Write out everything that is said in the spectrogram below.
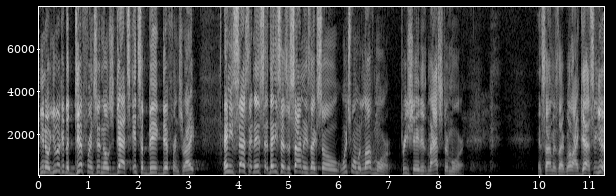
you know, you look at the difference in those debts, it's a big difference, right? And he says, and then he says to Simon, he's like, so which one would love more? Appreciate his master more? And Simon's like, well, I guess. You,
